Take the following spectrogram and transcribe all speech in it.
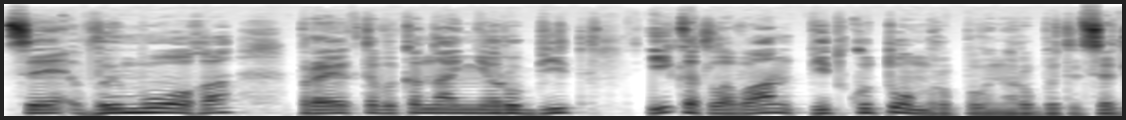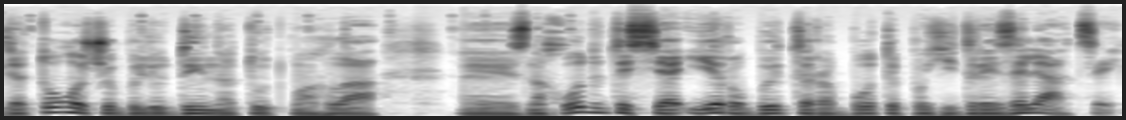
Це вимога проекту виконання робіт. І котлован під кутом повинен робити. Це для того, щоб людина тут могла е, знаходитися і робити роботи по гідроізоляції.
